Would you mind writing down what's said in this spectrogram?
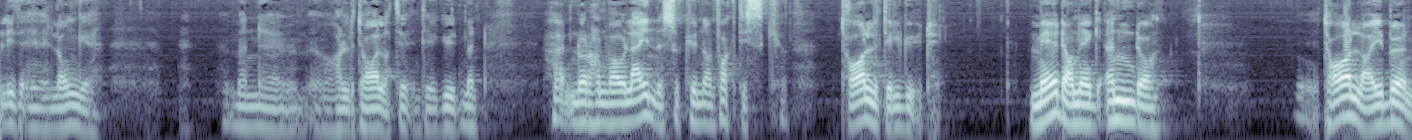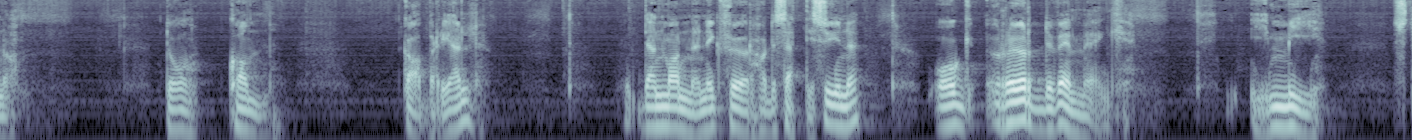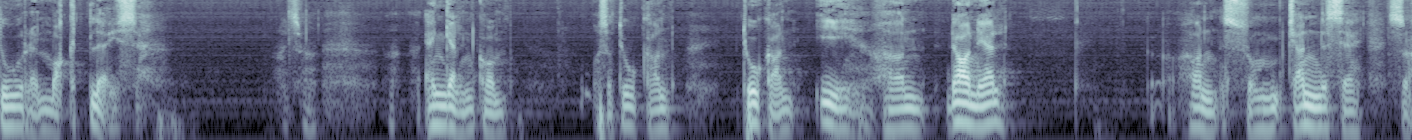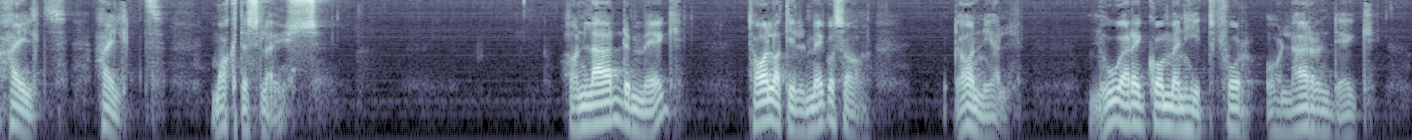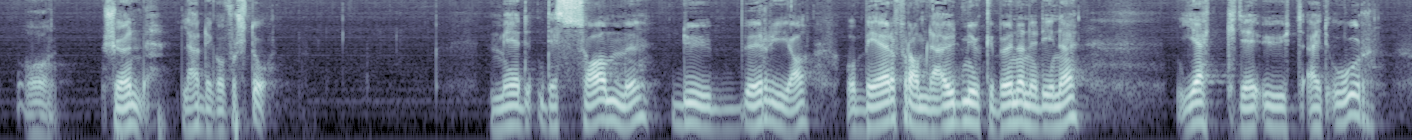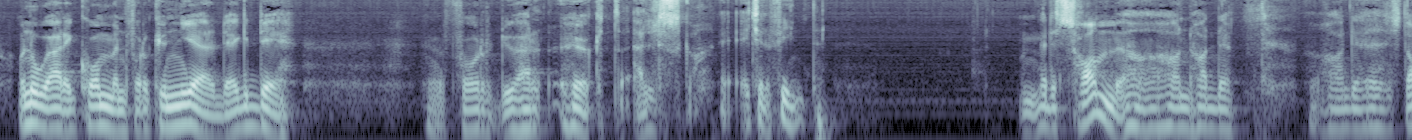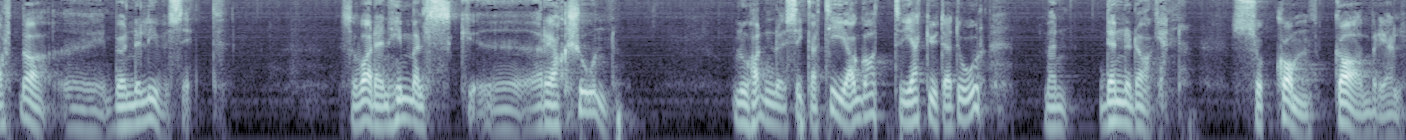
Litt lange. Men uh, holde taler til, til Gud. Men her, når han var aleine, så kunne han faktisk tale til Gud. Medan eg enda tala i bøna, da kom Gabriel, den mannen eg før hadde sett i synet, og rørde ved meg i mi store maktløyse. Altså, engelen kom, og så tok han tok han i han Daniel, han som kjente seg så heilt, heilt maktesløs. Han lærte meg, tala til meg og sa, Daniel, nå er jeg kommet hit for å lære deg å skjønne, lære deg å forstå. Med det samme du børja å bære fram de audmjuke bønnene dine, gikk det ut eit ord, og nå er eg kommen for å kunngjøre deg det, for du er høgt elska. Er ikke det fint? Med det samme han hadde, hadde starta eh, bønnelivet sitt, så var det en himmelsk eh, reaksjon. Nå hadde sikkert tida gått, gikk ut et ord, men denne dagen så kom Gabriel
